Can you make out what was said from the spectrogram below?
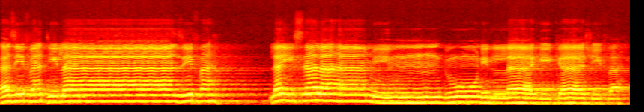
أزفت لازفة ليس لها من دون الله كاشفة.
